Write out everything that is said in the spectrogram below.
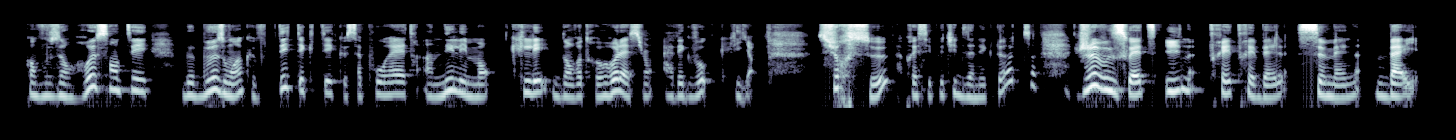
Quand vous en ressentez le besoin, que vous détectez que ça pourrait être un élément clé dans votre relation avec vos clients. Sur ce, après ces petites anecdotes, je vous souhaite une très très belle semaine. Bye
